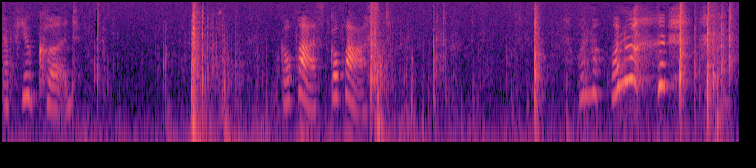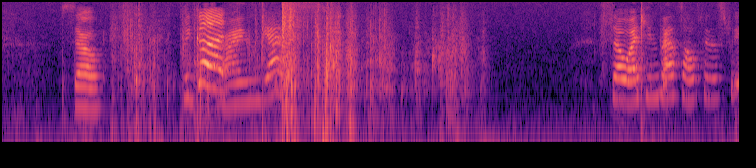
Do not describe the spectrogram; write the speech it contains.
If you could. Go fast, go fast. One more, one more. So, Be good. try and guess. So, I think that's all for this week.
